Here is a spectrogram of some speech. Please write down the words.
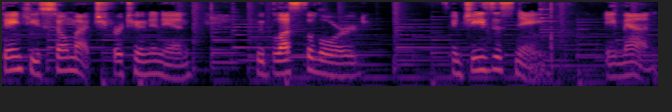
Thank you so much for tuning in. We bless the Lord. In Jesus' name, amen.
